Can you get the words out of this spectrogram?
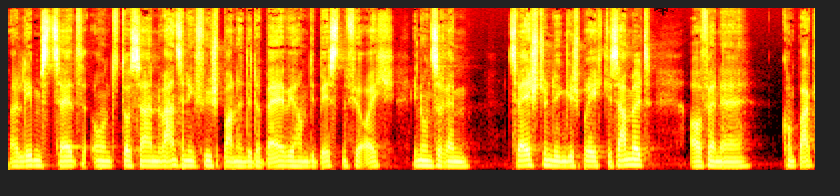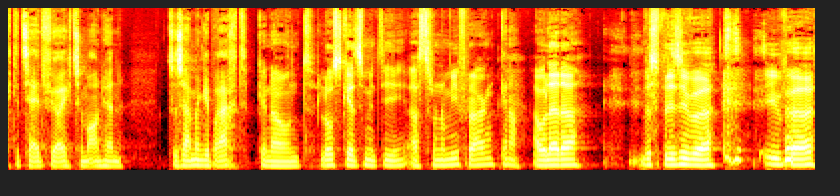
äh, Lebenszeit und da sind wahnsinnig viel Spannende dabei. Wir haben die besten für euch in unserem zweistündigen Gespräch gesammelt, auf eine kompakte Zeit für euch zum Anhören zusammengebracht. Genau, und los geht's mit die Astronomiefragen. Genau. Aber leider müssen wir das über, über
